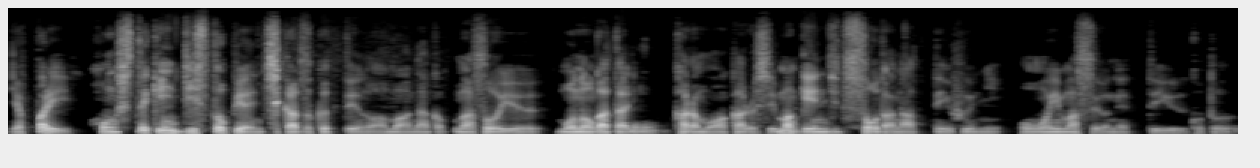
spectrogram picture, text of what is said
やっぱり本質的にディストピアに近づくっていうのは、まあなんか、まあそういう物語からもわかるし、まあ現実そうだなっていうふうに思いますよねっていうこと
